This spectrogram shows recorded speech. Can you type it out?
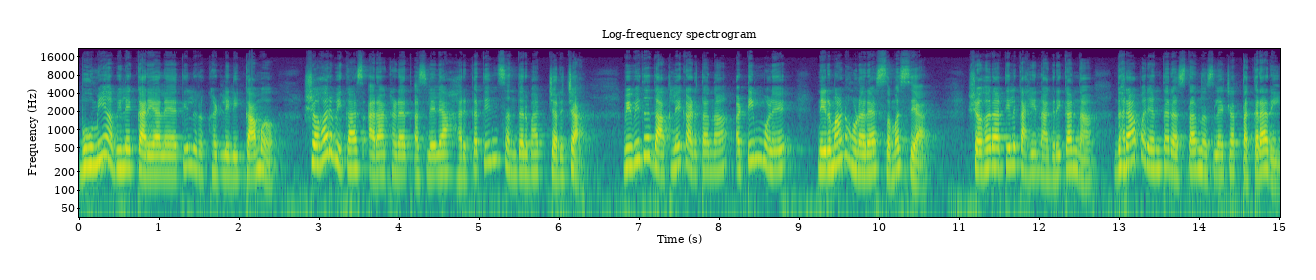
भूमी अभिलेख कार्यालयातील रखडलेली कामं शहर विकास आराखड्यात असलेल्या हरकतींसंदर्भात चर्चा. विविध दाखले काढताना अटींमुळे निर्माण होणाऱ्या समस्या. शहरातील काही नागरिकांना घरापर्यंत रस्ता नसल्याच्या तक्रारी.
